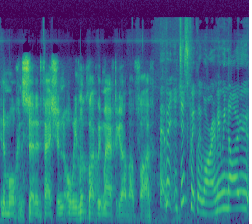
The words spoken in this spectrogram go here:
in a more concerted fashion, or we look like we may have to go above five. But, but just quickly, Warren. I mean, we know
